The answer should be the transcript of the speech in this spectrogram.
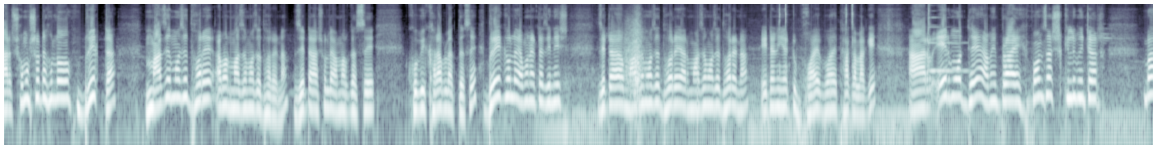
আর সমস্যাটা হলো ব্রেকটা মাঝে মাঝে ধরে, আবার মাঝে মাঝে ধরে না, যেটা আসলে আমার কাছে খুবই খারাপ লাগতেছে। ব্রেক হলো এমন একটা জিনিস যেটা মাঝে মাঝে ধরে আর মাঝে মাঝে ধরে না, এটা নিয়ে একটু ভয় ভয় থাকা লাগে। আর এর মধ্যে আমি প্রায় পঞ্চাশ কিলোমিটার বা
